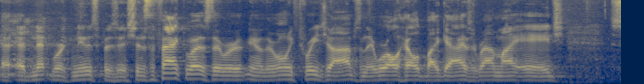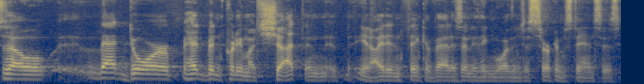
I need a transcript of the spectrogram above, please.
at, at, network news positions. The fact was there were, you know, there were only three jobs, and they were all held by guys around my age. So that door had been pretty much shut, and you know, I didn't think of that as anything more than just circumstances.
